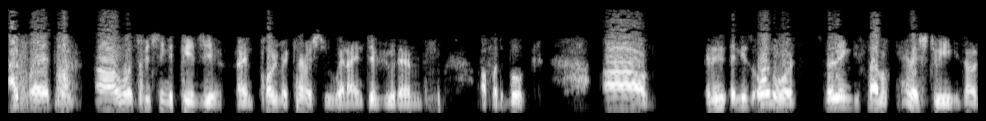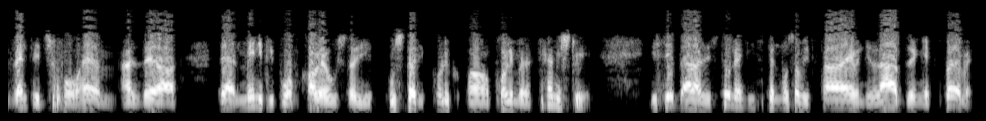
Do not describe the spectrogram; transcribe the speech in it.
Alfred, uh, was finishing a PhD in polymer chemistry when I interviewed him for the book. Um, in his own words, studying this type of chemistry is an advantage for him as there are, there are many people of color who study, who study poly, uh, polymer chemistry. He said that as a student, he spent most of his time in the lab doing experiments.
